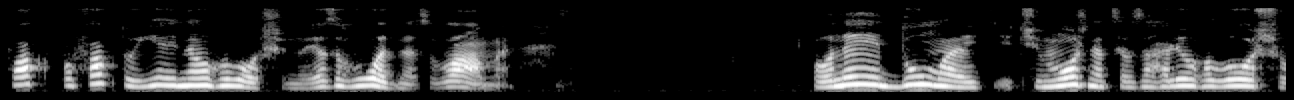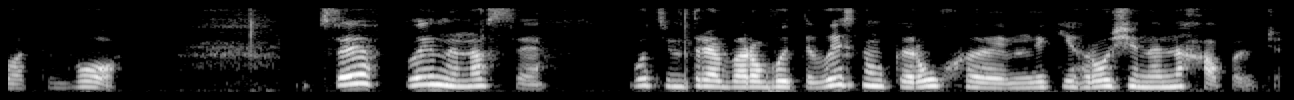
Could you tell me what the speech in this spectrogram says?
факт, по факту її не оголошено. Я згодна з вами. Вони думають, чи можна це взагалі оголошувати, бо це вплине на все. Потім треба робити висновки, рухи, які гроші не нахапають.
